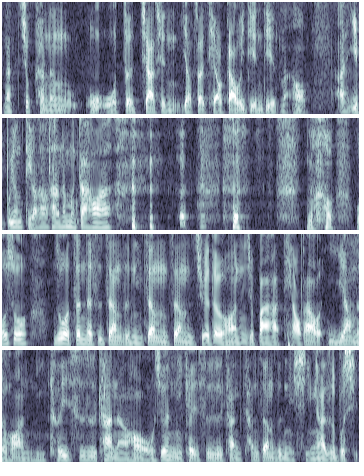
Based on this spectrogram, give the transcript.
那就可能我我的价钱要再调高一点点嘛，吼啊，也不用调到它那么高啊。然后我说，如果真的是这样子，你这样这样子觉得的话，你就把它调到一样的话，你可以试试看，然后我觉得你可以试试看看这样子你行还是不行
